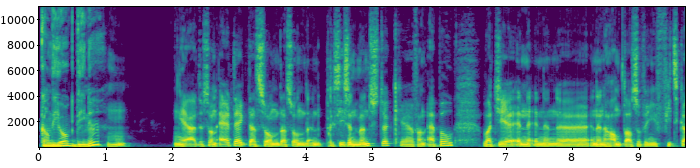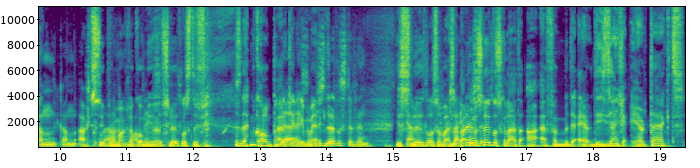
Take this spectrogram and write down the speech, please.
Kan die ook dienen? Hmm. Ja, dus zo'n AirTag, dat is zo'n, dat is zo'n precies een muntstuk uh, van Apple, wat je in, in, een, uh, in een handtas of in je fiets kan, kan achterlaten. Super makkelijk om je sleutels te vinden. dat heb ik al een paar ja, keer gemerkt. je sleutels te vinden. Je sleutels, waar, waar heb ik mijn dus- sleutels gelaten? Ah, even, de air, die zijn geairtagged.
